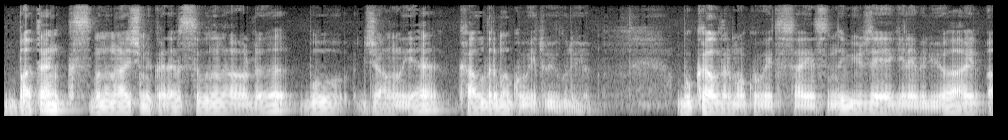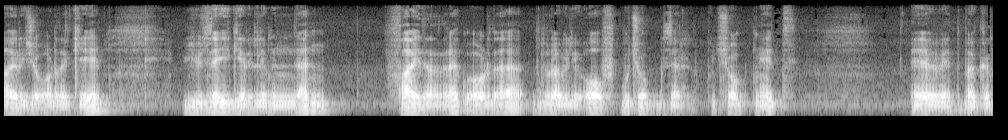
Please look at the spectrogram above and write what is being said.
Batan kısmının hacmi kadar sıvının ağırlığı bu canlıya kaldırma kuvveti uyguluyor. Bu kaldırma kuvveti sayesinde yüzeye gelebiliyor. Ayrıca oradaki yüzey geriliminden faydalanarak orada durabiliyor. Of bu çok güzel. Bu çok net. Evet bakın.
